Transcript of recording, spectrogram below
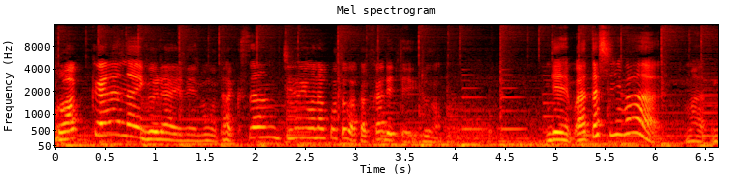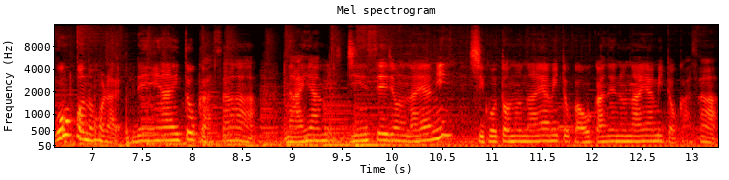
うわからないぐらいねもうたくさん重要なことが書かれているの。で私は、まあ、ゴッホのほら恋愛とかさ悩み人生上の悩み仕事の悩みとかお金の悩みとかさ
